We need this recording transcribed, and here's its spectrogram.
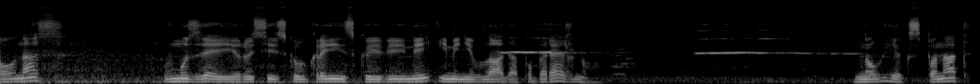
у нас в музеї російсько-української війни імені Влада Побережного новий експонат.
